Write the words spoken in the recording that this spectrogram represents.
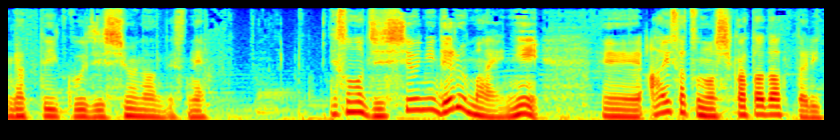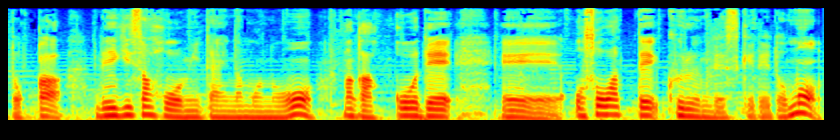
やっていく実習なんですね。でその実習に出る前に、えー、挨拶の仕方だったりとか礼儀作法みたいなものを、まあ、学校で、えー、教わってくるんですけれども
